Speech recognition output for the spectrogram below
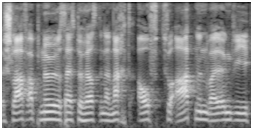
Schlafapnoe. Das heißt, du hörst in der Nacht auf zu atmen, weil irgendwie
